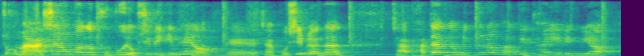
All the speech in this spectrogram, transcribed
조금 아쉬운 거는 부부 욕실이긴 해요. 예, 자 보시면은 자 바닥은 미끄럼 방지 타일이고요.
